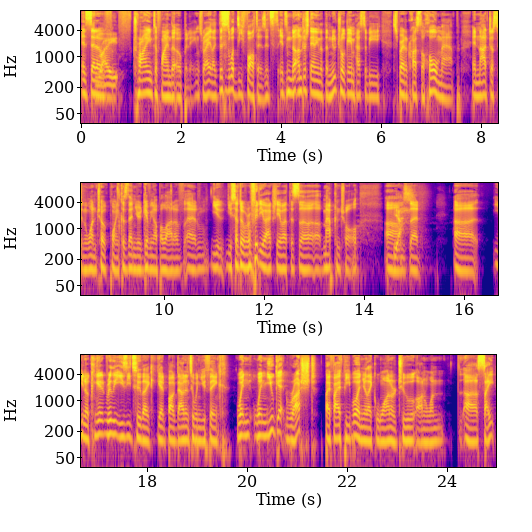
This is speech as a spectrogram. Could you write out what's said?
instead of Right. f- trying to find the openings, right? Like this is what default is. It's it's understanding that the neutral game has to be spread across the whole map and not just in one choke point because then you're giving up a lot of uh, you you sent over a video actually about this uh, map control um, Yes. that uh, you know can get really easy to like get bogged down into when you think when when you get rushed by five people and you're like one or two on one uh, site,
